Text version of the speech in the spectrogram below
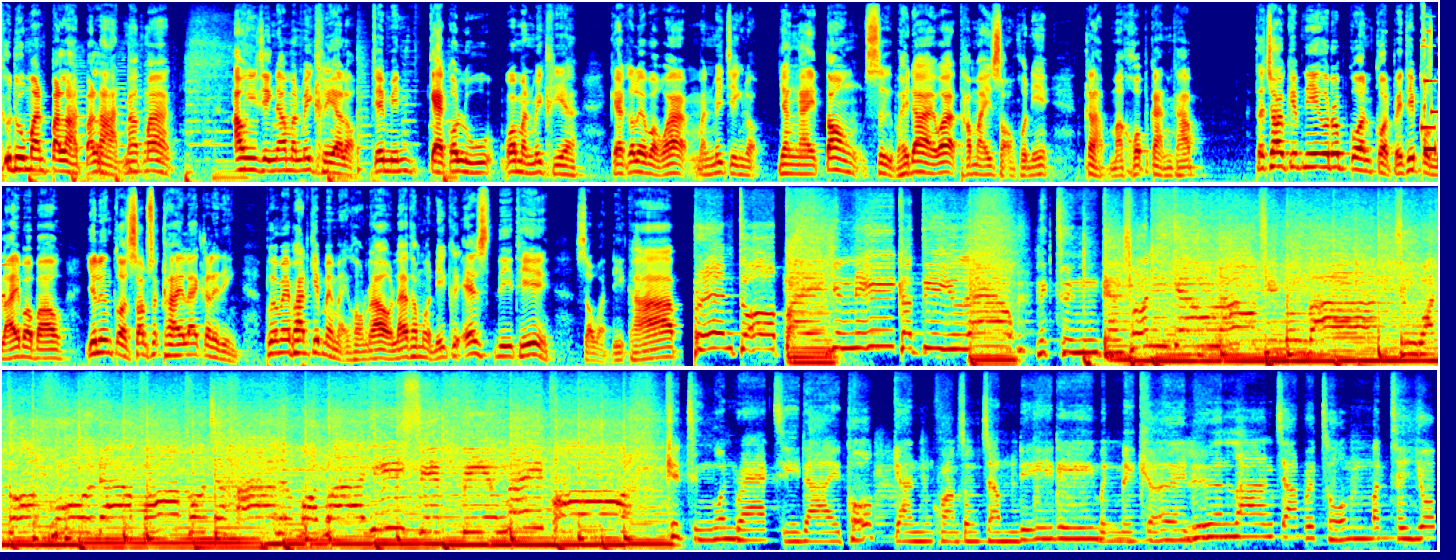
คือดูมันประหลาดประหลาดมากๆ เอาจริงๆนะมันไม่เคลียร์หรอก เจมินแกก็รู้ว่ามันไม่เคลียร์ แกก็เลยบอกว่ามันไม่จริงหรอก ยังไงต้องสืบให้ได้ว่าทำไมสองคนนี้กลับมาคบกันครับ ถ้าชอบคลิปนี้ก็รบกวนกดไปที่ปุ่มไลค์เบาๆ อย่าลืมกด Subscribe และกระดิ่ง เพื่อไม่พลาดคลิปใหม่ๆของเรา และทั้งหมดนี้คือ SDT สวัสดีครับเรียนต่อไปอย่างนี้ก็ดีอยู่แล้วนึกถึงการชนแก้วเหล้าที่บางบาจังหวะ ถึงวันแรกที่ได้พบกันความทรงจำดีๆ มันไม่เคยเลือนลางจากประถมมัธยม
